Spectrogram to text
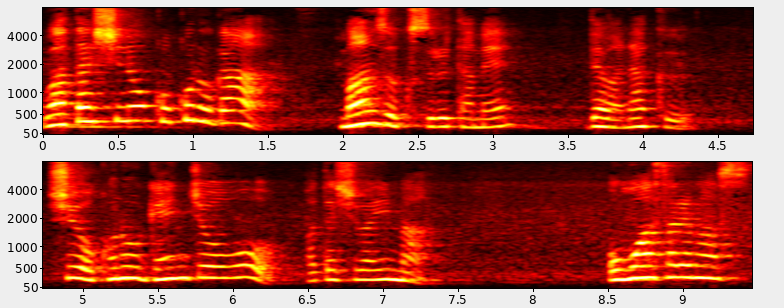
私の心が満足するためではなく主よこの現状を私は今思わされます。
